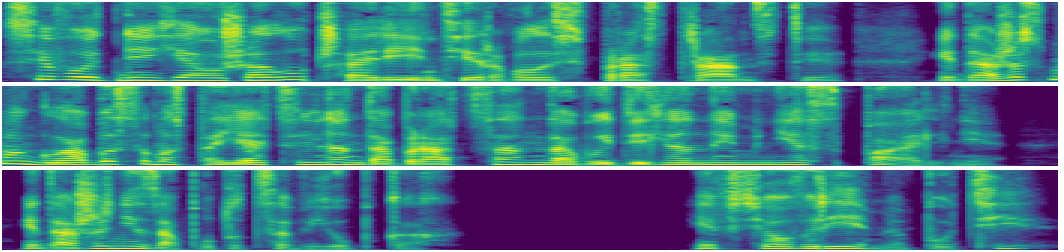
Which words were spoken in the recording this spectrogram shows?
Сегодня я уже лучше ориентировалась в пространстве и даже смогла бы самостоятельно добраться до выделенной мне спальни и даже не запутаться в юбках. И все время пути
